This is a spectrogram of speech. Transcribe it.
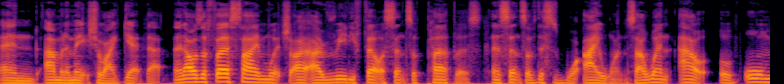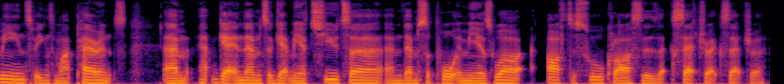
And I'm going to make sure I get that. And that was the first time which I, I really felt a sense of purpose, a sense of this is what I want. So I went out of all means, speaking to my parents, um, getting them to get me a tutor and them supporting me as well after school classes, etc., etc.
